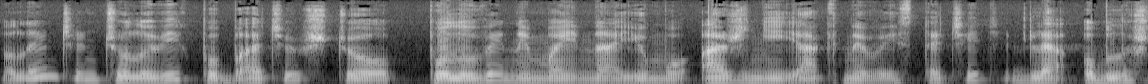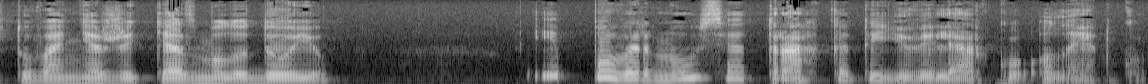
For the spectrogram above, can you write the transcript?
Оленчин чоловік побачив, що половини майна йому аж ніяк не вистачить для облаштування життя з молодою, і повернувся трахкати ювілярку Оленку.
